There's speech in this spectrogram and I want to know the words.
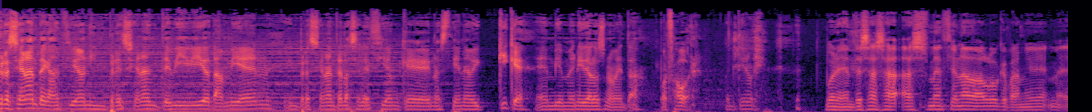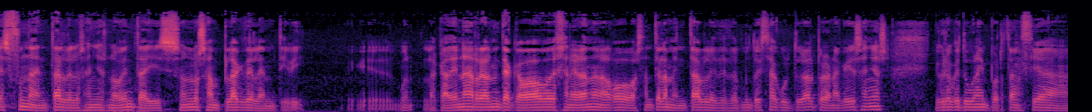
Impresionante canción, impresionante vídeo también, impresionante la selección que nos tiene hoy Quique en Bienvenido a los 90. Por favor, continúe. Bueno, y antes has, mencionado algo que para mí es fundamental de los años 90 y son los unplugged de la MTV. Bueno, la cadena realmente ha acabado degenerando en algo bastante lamentable desde el punto de vista cultural, pero en aquellos años yo creo que tuvo una importancia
